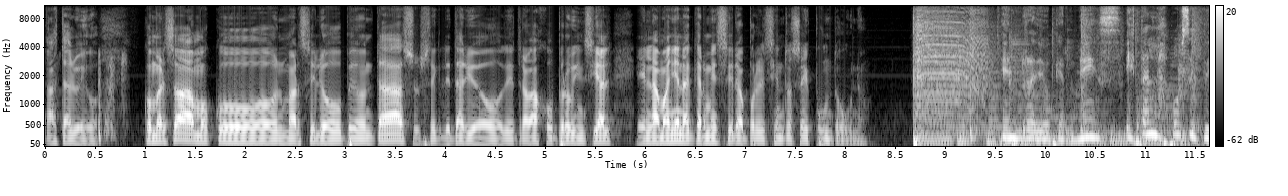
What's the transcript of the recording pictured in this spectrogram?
Hasta luego. Conversábamos con Marcelo Pedontá, subsecretario de Trabajo Provincial, en la mañana carmesera por el 106.1. En Radio Kermés están las voces de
